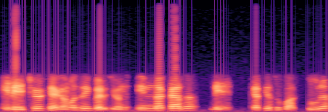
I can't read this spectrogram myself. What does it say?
El hecho de que hagamos esa inversión en una casa le indica que su factura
